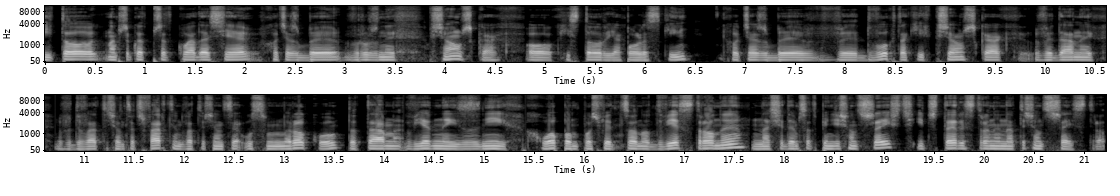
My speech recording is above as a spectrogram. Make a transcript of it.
I to na przykład przedkłada się chociażby w różnych książkach o historiach Polski. Chociażby w dwóch takich książkach wydanych w 2004-2008 roku, to tam w jednej z nich chłopom poświęcono dwie strony na 756 i cztery strony na 1006 stron.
